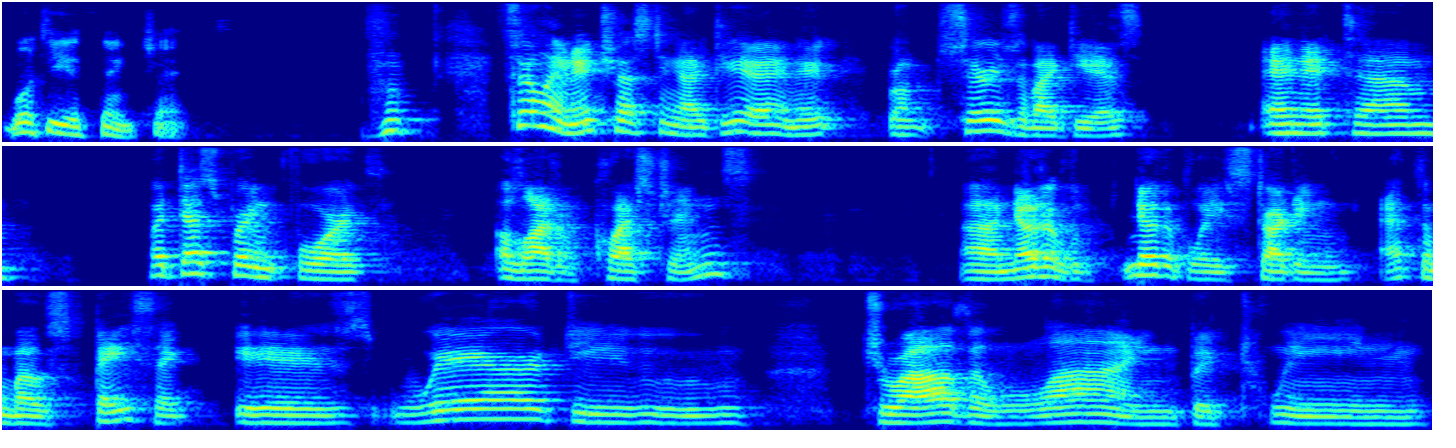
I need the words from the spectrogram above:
What do you think, James? Certainly an interesting idea and a um, series of ideas. And it, um, it does bring forth a lot of questions. Uh, notably, notably, starting at the most basic, is where do you draw the line between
